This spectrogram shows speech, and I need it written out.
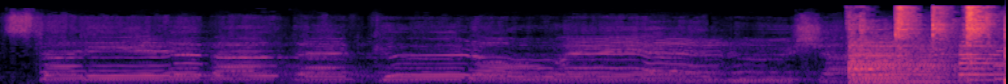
Studying about that good old way and who shot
